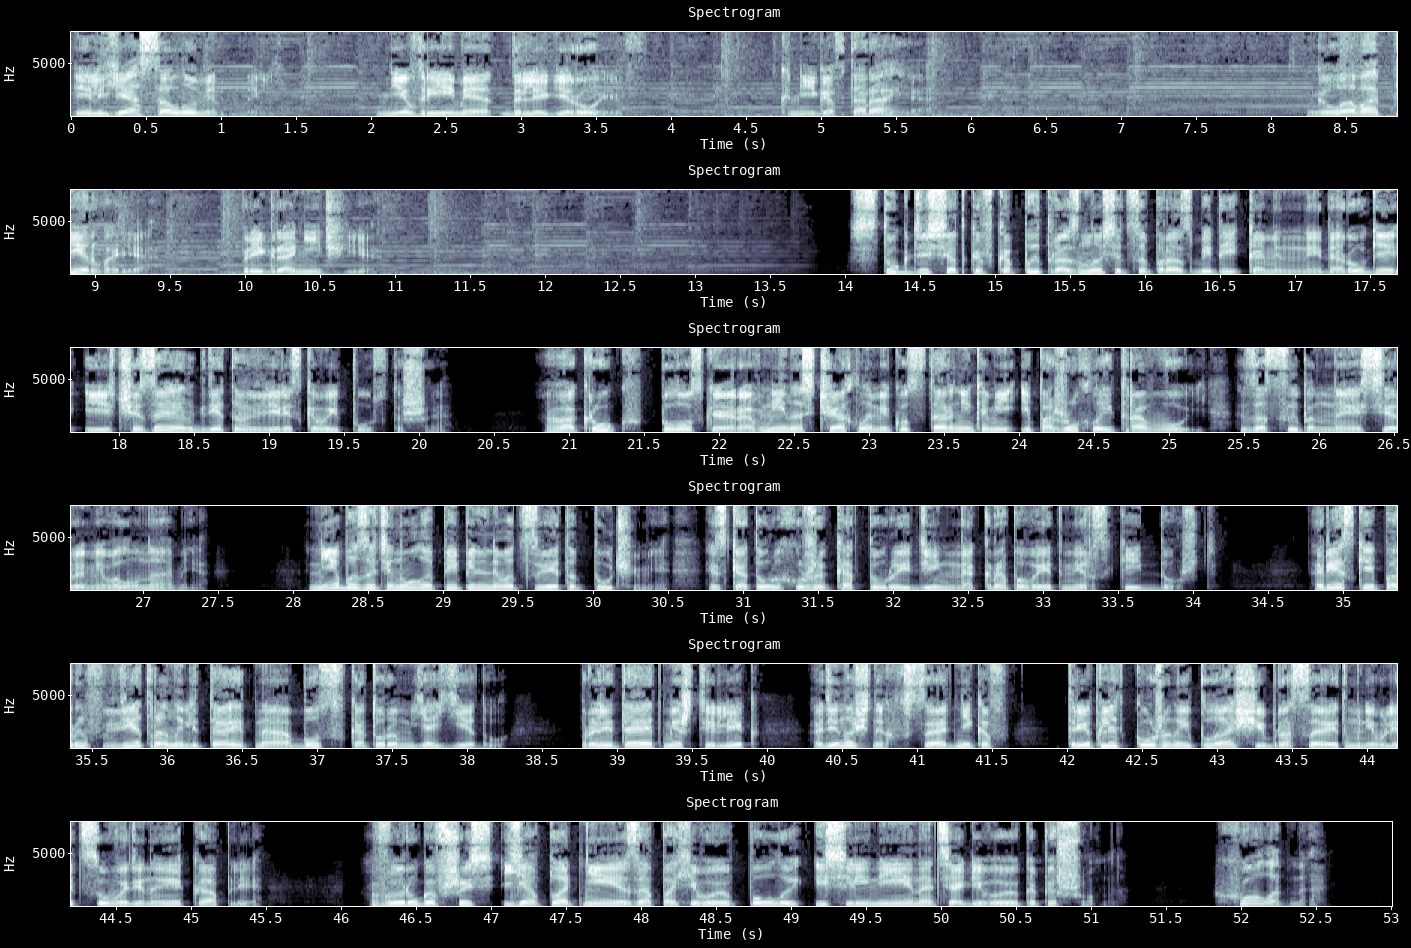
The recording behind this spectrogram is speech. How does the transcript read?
Илья Соломенный. Не время для героев. Книга вторая. Глава первая. Приграничье. Стук десятков копыт разносится по разбитой каменной дороге и исчезает где-то в вересковой пустоши. Вокруг плоская равнина с чахлыми кустарниками и пожухлой травой, засыпанная серыми валунами. Небо затянуло пепельного цвета тучами, из которых уже который день накрапывает мерзкий дождь. Резкий порыв ветра налетает на обоз, в котором я еду. Пролетает меж телег, одиночных всадников, треплет кожаный плащ и бросает мне в лицо водяные капли. Выругавшись, я плотнее запахиваю полы и сильнее натягиваю капюшон. Холодно.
